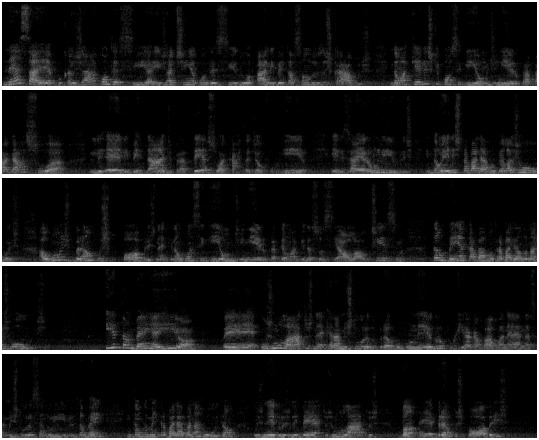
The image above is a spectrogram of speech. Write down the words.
Nessa época já acontecia e já tinha acontecido a libertação dos escravos. Então, aqueles que conseguiam dinheiro para pagar a sua é, liberdade, para ter a sua carta de alforria, eles já eram livres. Então, eles trabalhavam pelas ruas. Alguns brancos pobres, né, que não conseguiam dinheiro para ter uma vida social lá altíssima, também acabavam trabalhando nas ruas. E também aí, ó, é, os mulatos, né, que era a mistura do branco com o negro, porque acabava né, nessa mistura sendo livre também, então também trabalhava na rua. Então, os negros libertos, mulatos, é, brancos pobres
